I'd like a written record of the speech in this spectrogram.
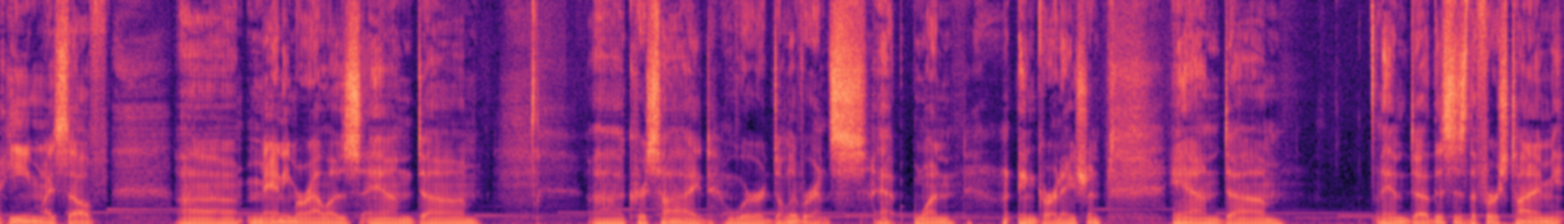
he myself, uh, Manny Morales, and um, uh, Chris Hyde were Deliverance at one incarnation, and um, and uh, this is the first time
